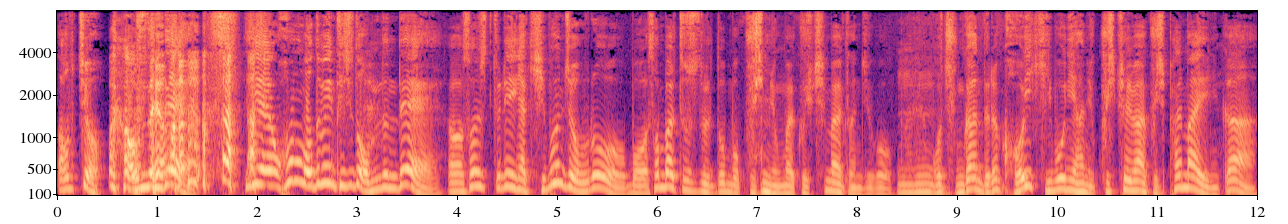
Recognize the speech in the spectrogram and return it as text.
없죠. 없는데 이게 홈 어드밴티지도 없는데 어, 선수들이 그냥 기본적으로 뭐 선발 투수들도 뭐 96마일, 97마일 던지고 음. 뭐 중간들은 거의 기본이 한 97마일, 98마일이니까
